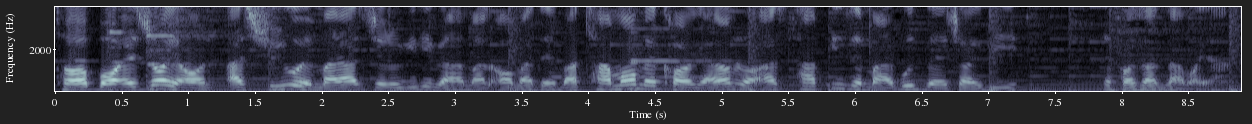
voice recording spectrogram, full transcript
تا با اجرای آن از شیوع مرض جلوگیری به عمل آمده و تمام کارگران را از تبعیض مربوط به HIV حفاظت نمایند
